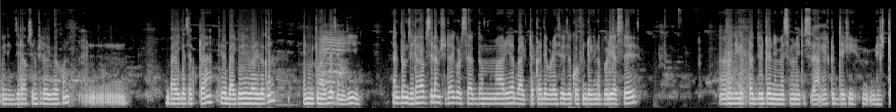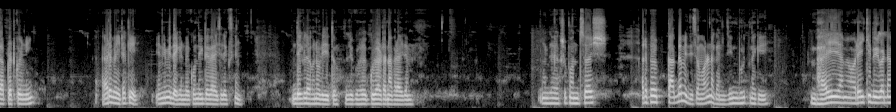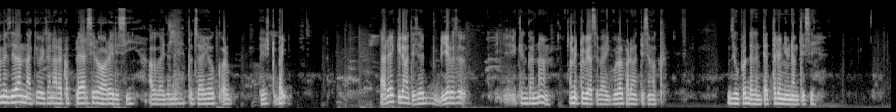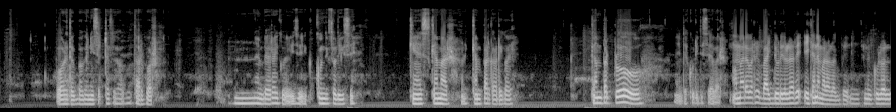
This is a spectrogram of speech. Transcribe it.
ওই দিক যেটা ভাবছিলাম সেটা হইবে এখন বাইক আছে একটা কে বাইকে গাড়ি লোকেন এমনি কি মারি ফেলেছে নাকি একদম যেটা ভাবছিলাম সেটাই করছে একদম মারিয়া বাইকটা কাঁদে বেড়াইছে যে কফিনটা এখানে পড়ে আছে আর ওইদিকে একটা দুইটা নেমেছে মানে কিছু আগে একটু দেখি ভেস্টটা আপলোড করে নিই। আরে ভাই, এটা কে? এমনি দেখেন ভাই, কোন দিক দিয়ে বেড়াইছে, দেখছেন? দেখলে এখন উড়ে যেত, যে গুড়াটা না ফেরাইতাম একশো পঞ্চাশ। আরে কাকডামে দিছে? মরে না কেন? জিন ভূত নাকি? ভাই, আমি ওরাই কি দুইবার ড্যামেজ দিলাম, নাকি ওইখানে আর একটা প্লেয়ার ছিল, ওরাই দিছি। আল্লাহ জানে, তো যাই হোক, আর বেস্ট ভাই আরে, কি মারতেছে বিয়ের কাছে এখানকার নাম আমি একটু আছে ভাই গুলাল ফাটে মারতেছে আমাকে। যে উপর দেখেন, তেত্তারে নিয়ে নামতেছি। পরে দেখব আগে নিচেরটা কি হবে তারপর বেড়াই করে এই যে কোন দিক চলে গেছে? ক্যাস, ক্যামার মানে ক্যাম্পার কাটে কয়। ক্যাম্পার প্রো এটা করে দিছে এবার আমার আবার বাইক দৌড়ে আরে এখানে মারা লাগবে, এখানে গুলাল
